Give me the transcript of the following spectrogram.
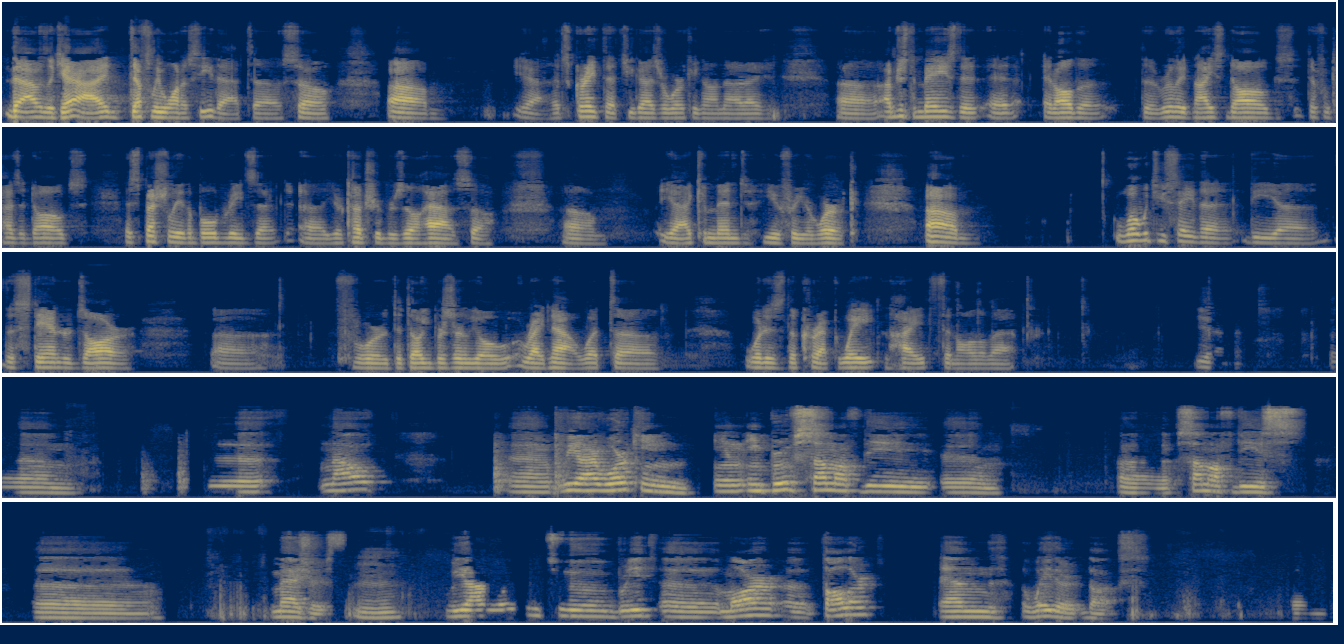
that I was like, yeah, I definitely want to see that. Uh, so um, yeah, it's great that you guys are working on that. I uh, I'm just amazed at, at at all the the really nice dogs, different kinds of dogs, especially the bull breeds that uh, your country Brazil has. So um, yeah, I commend you for your work. Um, what would you say the the uh, the standards are uh, for the Doggy Brazilio right now? What uh, what is the correct weight and height and all of that? Yeah. Um, now uh, we are working in improve some of the um, uh, some of these uh, measures. Mm-hmm. We are working to breed uh, more uh, taller and weighter dogs Um,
